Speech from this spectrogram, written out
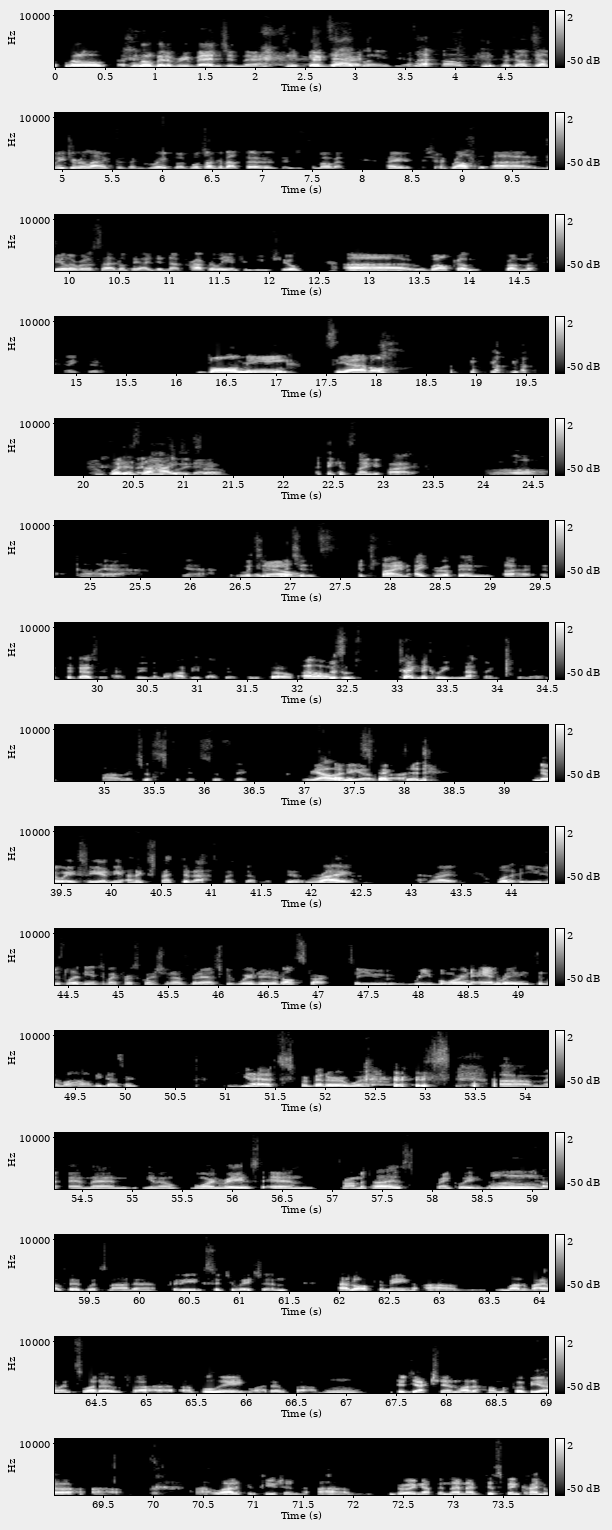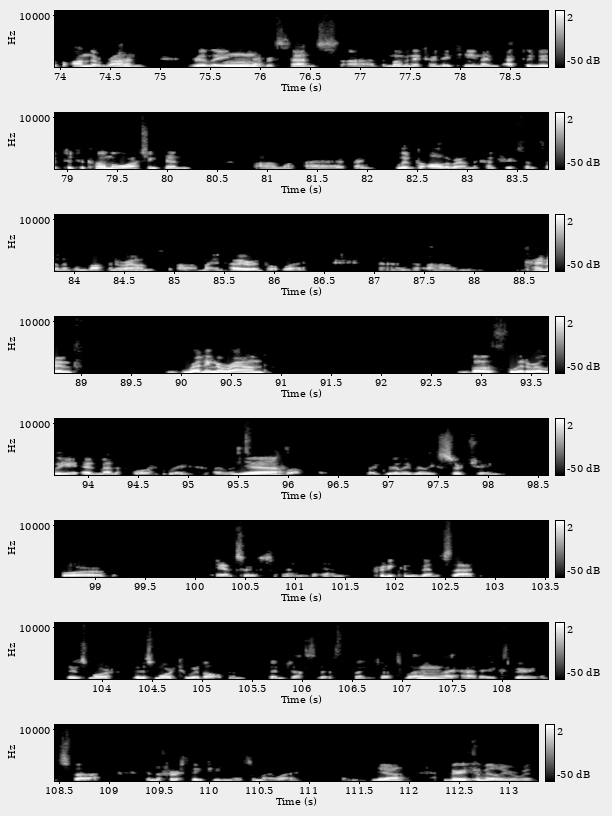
little, a little bit of revenge in there. exactly. So, so don't tell me to relax. It's a great book. We'll talk about those in just a moment. Right, sure. Ralph uh, De La Rosa. I don't think I did not properly introduce you. Uh, welcome from. Thank you. Balmy Seattle. what is the high today? So. I think it's 95. Oh God. Yeah. Yeah. Which is, which is it's fine. I grew up in uh, the desert, actually, in the Mojave Desert, and so oh. this is technically nothing to me. Um, it's just it's just the reality unexpected. of uh, no AC and the unexpected aspect of it too. Right, right. Well, you just led me into my first question. I was going to ask you, where did it all start? So you were you born and raised in the Mojave Desert? Yes, for better or worse. um, and then, you know, born, raised, and traumatized, frankly. Um, mm. Um, childhood was not a pretty situation at all for me. Um, a lot of violence, a lot of uh, uh, bullying, a lot of um, mm. dejection, a lot of homophobia, um, a lot of confusion um, growing up. And then I've just been kind of on the run really mm. ever since. Uh, the moment I turned 18, I actually moved to Tacoma, Washington um, I, I, lived all around the country since then. I've been bopping around uh, my entire adult life and um, kind of running around both literally and metaphorically, I would yeah. say as well. Like really, really searching for answers and, and pretty convinced that there's more there's more to it all than than just this, than just what mm. I had experienced uh, in the first 18 years of my life. Yeah, very familiar with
